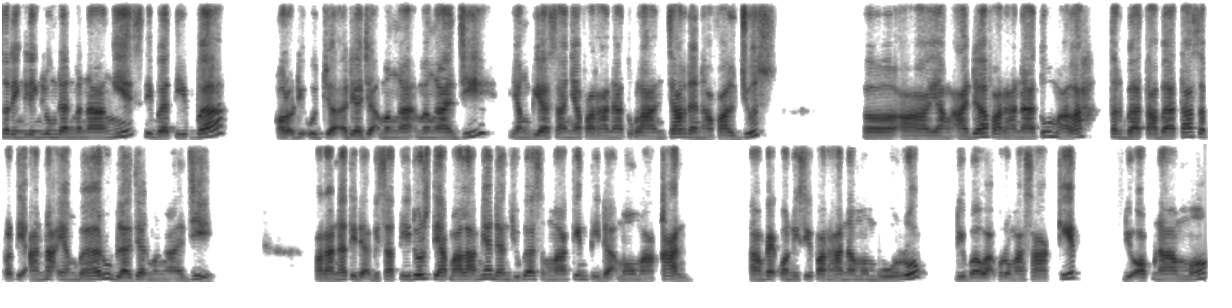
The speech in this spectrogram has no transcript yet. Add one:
sering linglung dan menangis, tiba-tiba kalau diujak, diajak mengaji, yang biasanya Farhana tuh lancar dan hafal juz, uh, yang ada Farhana tuh malah terbata-bata seperti anak yang baru belajar mengaji. Farhana tidak bisa tidur setiap malamnya dan juga semakin tidak mau makan. Sampai kondisi Farhana memburuk, dibawa ke rumah sakit, di opname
